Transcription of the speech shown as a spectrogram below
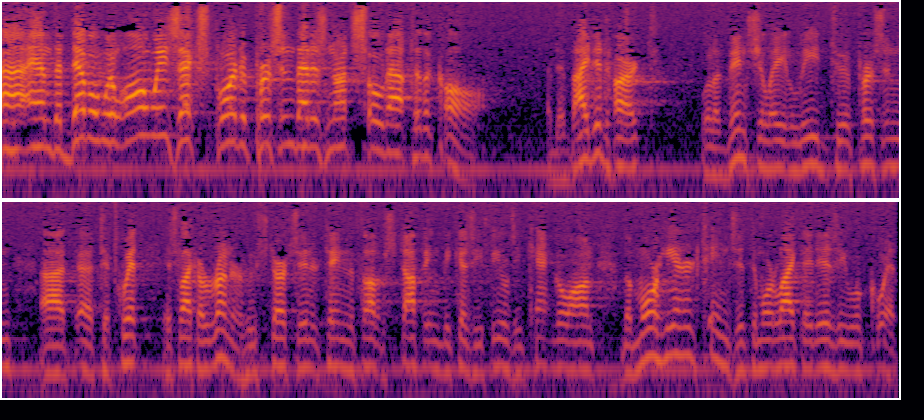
and the devil will always exploit a person that is not sold out to the call. A divided heart will eventually lead to a person uh, uh, to quit. It's like a runner who starts to entertain the thought of stopping because he feels he can't go on. The more he entertains it, the more likely it is he will quit.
